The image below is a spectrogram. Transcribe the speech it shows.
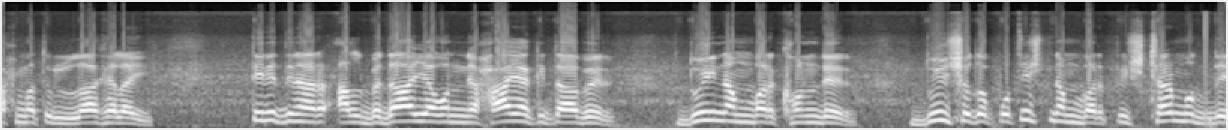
রহমতুল্লাহ খেলাই তিনি তিনার আল বেদায়া ওয়ান হায়া কিতাবের দুই নম্বর খণ্ডের দুইশত পঁচিশ নম্বর পৃষ্ঠার মধ্যে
